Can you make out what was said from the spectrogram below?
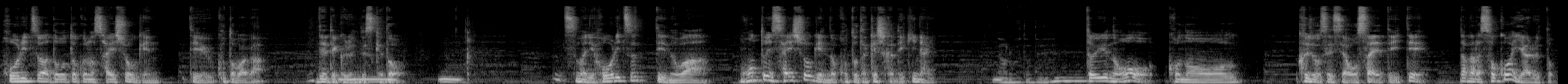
法律は道徳の最小限っていう言葉が出てくるんですけど、うん。つまり法律っていうのは本当に最小限のことだけしかできない。なるほどね。というのをこの九条先生は抑えていてだからそこはやると。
